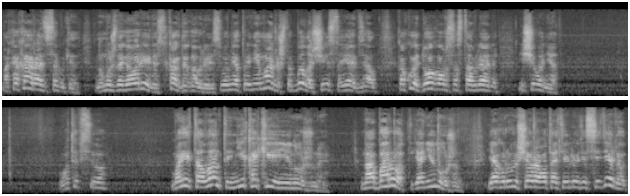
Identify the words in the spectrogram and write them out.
А какая разница выкинуть? Ну мы же договорились. Как договорились? Вы меня принимали, чтобы было чисто, я взял. Какой договор составляли? Ничего нет. Вот и все. Мои таланты никакие не нужны. Наоборот, я не нужен. Я говорю, вчера вот эти люди сидели, вот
